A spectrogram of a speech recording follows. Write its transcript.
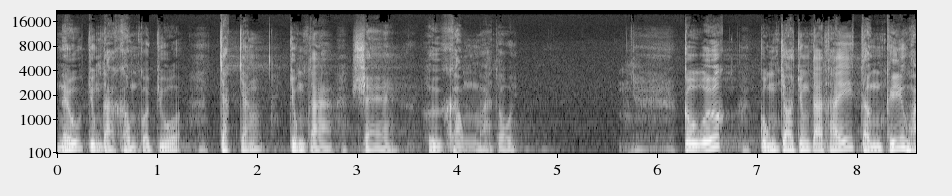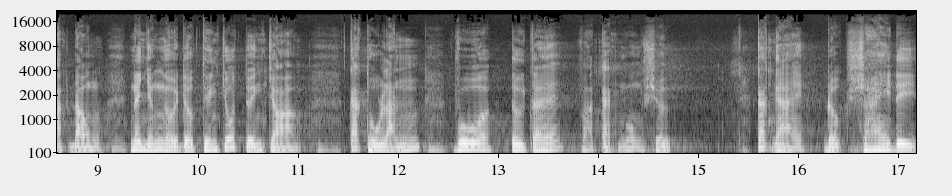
Nếu chúng ta không có Chúa, chắc chắn chúng ta sẽ hư không mà thôi. Cựu ước cũng cho chúng ta thấy thần khí hoạt động nên những người được Thiên Chúa tuyển chọn, các thủ lãnh, vua, tư tế và các ngôn sứ. Các ngài được sai đi.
